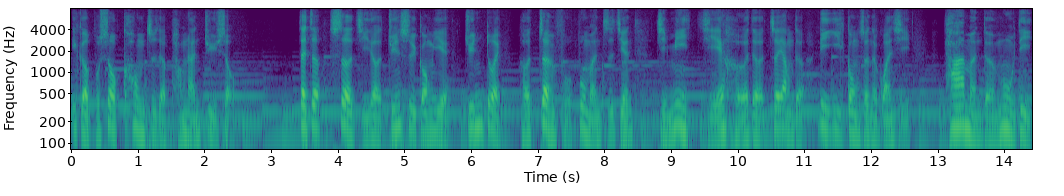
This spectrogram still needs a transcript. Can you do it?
一个不受控制的庞然巨兽，在这涉及了军事工业、军队和政府部门之间。紧密结合的这样的利益共生的关系，他们的目的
